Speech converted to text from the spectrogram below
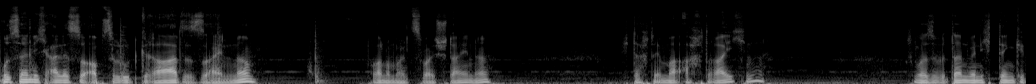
Muss ja nicht alles so absolut gerade sein, ne? Brauche nochmal zwei Steine. Ich dachte immer acht reichen. Also dann, wenn ich denke,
